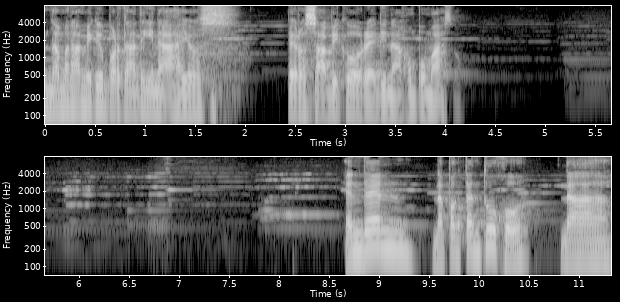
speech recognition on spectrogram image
na marami ko importanteng inaayos. Pero sabi ko, ready na akong pumasok. And then, napagtanto ko na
